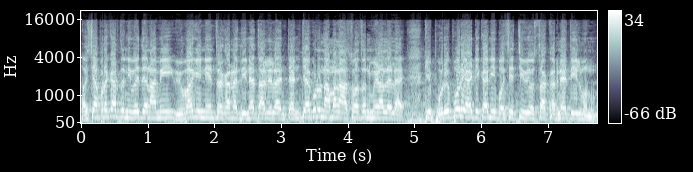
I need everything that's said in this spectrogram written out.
अशा प्रकारचं निवेदन आम्ही विभागीय नियंत्रकांना देण्यात आलेलं आहे आणि त्यांच्याकडून आम्हाला आश्वासन मिळालेलं आहे की पुरेपूर या ठिकाणी बसेसची व्यवस्था करण्यात येईल म्हणून.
